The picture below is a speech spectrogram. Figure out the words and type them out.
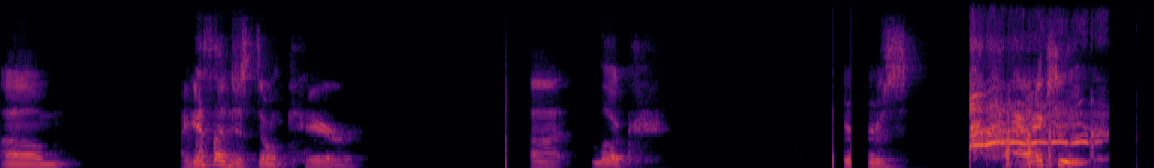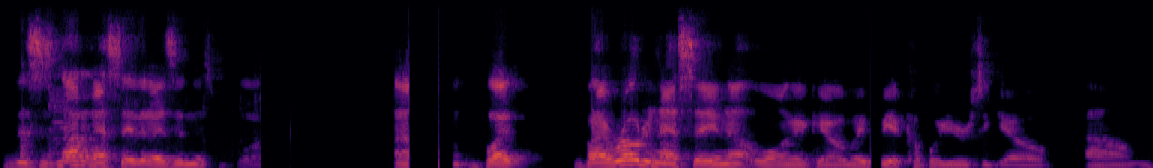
Um, I guess I just don't care. Uh, look, there's actually this is not an essay that is in this book, um, but but I wrote an essay not long ago, maybe a couple years ago, um,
